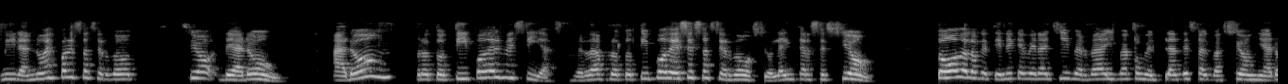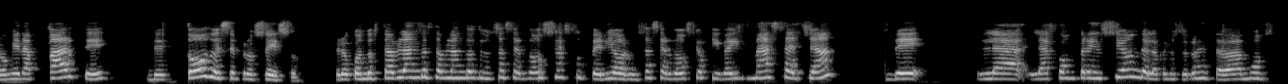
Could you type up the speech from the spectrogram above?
mira, no es por el sacerdocio de Aarón. Aarón prototipo del Mesías, ¿verdad? Prototipo de ese sacerdocio, la intercesión, todo lo que tiene que ver allí, ¿verdad? Iba con el plan de salvación y Aarón era parte de todo ese proceso. Pero cuando está hablando, está hablando de un sacerdocio superior, un sacerdocio que iba a ir más allá de la, la comprensión de lo que nosotros estábamos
